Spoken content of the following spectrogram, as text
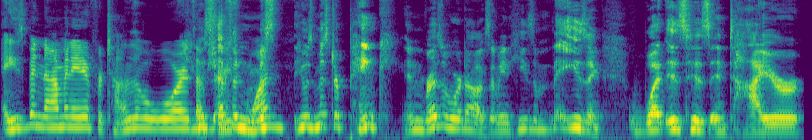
He's been nominated for tons of awards. He was, sure. Mis- he was Mr. Pink in Reservoir Dogs. I mean, he's amazing. What is his entire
